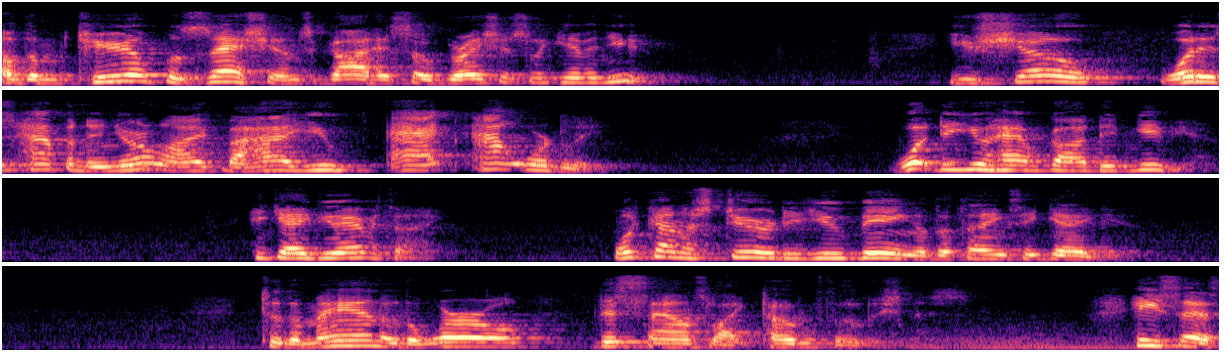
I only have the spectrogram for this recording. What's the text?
of the material possessions God has so graciously given you. You show what has happened in your life by how you act outwardly. What do you have God didn't give you? He gave you everything. What kind of steward are you being of the things He gave you? To the man of the world, this sounds like total foolishness. He says,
